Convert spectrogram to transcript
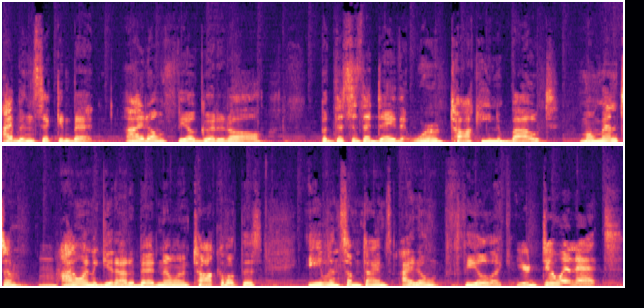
I've been sick in bed. I don't feel good at all. But this is the day that we're talking about momentum. Mm-hmm. I want to get out of bed and I want to talk about this, even sometimes I don't feel like it. You're doing it.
